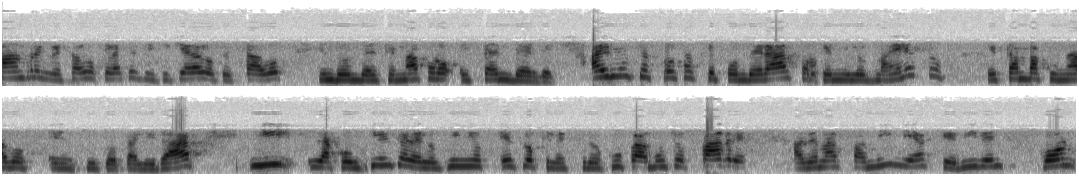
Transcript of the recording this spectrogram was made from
han regresado clases ni siquiera a los estados en donde el semáforo está en verde. Hay muchas cosas que ponderar porque ni los maestros están vacunados en su totalidad y la conciencia de los niños es lo que les preocupa a muchos padres, además familias que viven con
